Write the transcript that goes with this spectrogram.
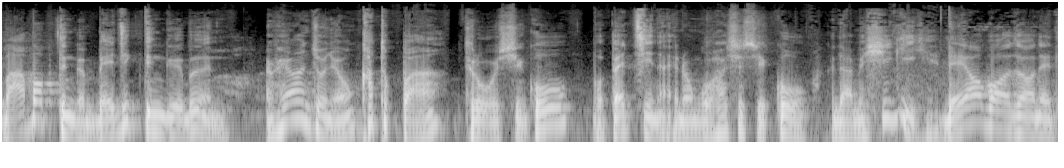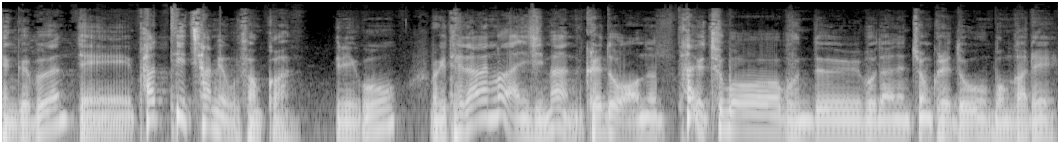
마법 등급, 매직 등급은 회원 전용 카톡방 들어오시고 뭐 배지나 이런 거 하실 수 있고 그 다음에 희귀 레어 버전의 등급은 이제 파티 참여 우선권 그리고 뭐 이렇게 대단한 건 아니지만 그래도 어느 타 유튜버 분들보다는 좀 그래도 뭔가를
